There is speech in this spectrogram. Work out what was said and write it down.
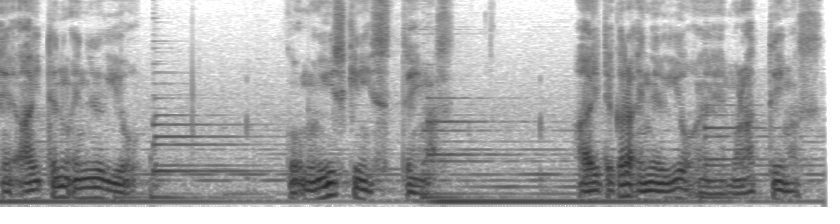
相手のエネルギーをこう無意識に吸っています。相手からエネルギーを、えもらっています。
